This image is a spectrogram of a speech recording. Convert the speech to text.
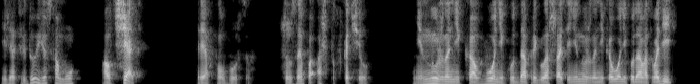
или отведу ее саму. Молчать! рявкнул Бурцев. Джузеппе аж подскочил. «Не нужно никого никуда приглашать и не нужно никого никуда отводить»,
